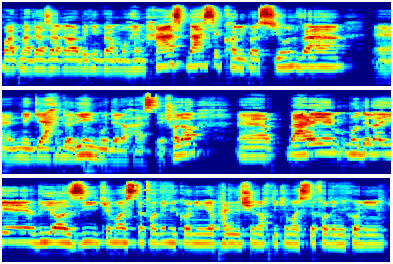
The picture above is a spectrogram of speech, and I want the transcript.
باید مد قرار بدیم و مهم هست بحث کالیبراسیون و نگهداری این مدل ها هستش. حالا برای مدل های ریاضی که ما استفاده می‌کنیم یا پدید شناختی که ما استفاده می‌کنیم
